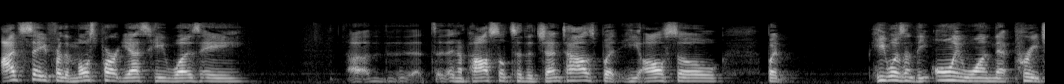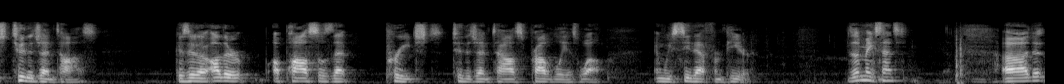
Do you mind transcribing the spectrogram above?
I'd say for the most part, yes, he was a uh, an apostle to the Gentiles, but he also, but he wasn't the only one that preached to the Gentiles, because there are other apostles that preached to the Gentiles probably as well, and we see that from Peter. Does that make sense? Uh, does,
